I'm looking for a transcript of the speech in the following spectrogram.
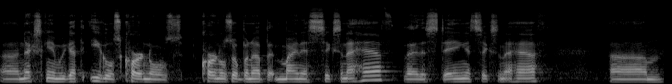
Uh, next game, we got the Eagles Cardinals. Cardinals open up at minus six and a half. That is staying at six and a half. Um,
